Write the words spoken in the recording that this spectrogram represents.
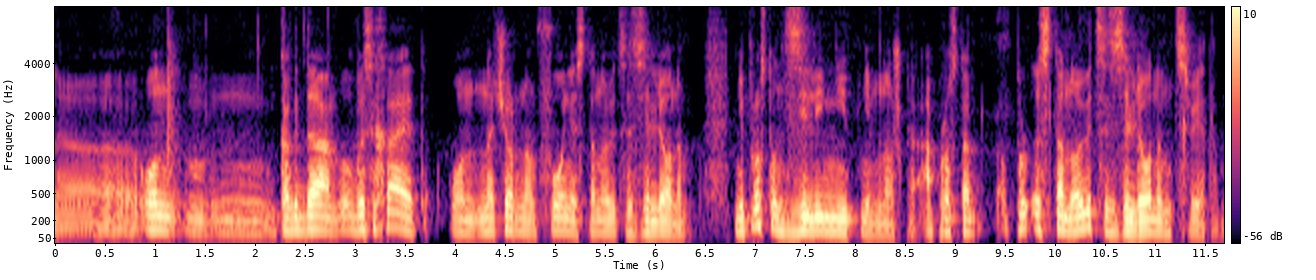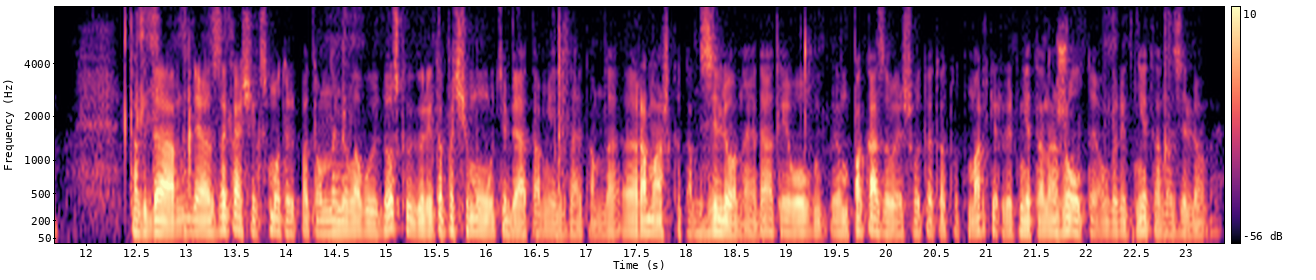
э, он, когда высыхает, он на черном фоне становится зеленым. Не просто он зеленит немножко, а просто становится зеленым цветом. Когда э, заказчик смотрит потом на меловую доску и говорит, а почему у тебя там, я не знаю, там да, ромашка там зеленая, да, ты его ему показываешь вот этот вот маркер, говорит, нет, она желтая, он говорит, нет, она зеленая.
